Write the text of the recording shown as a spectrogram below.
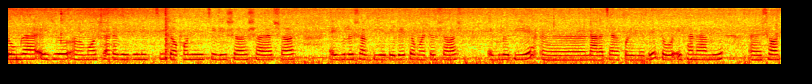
তোমরা এই যে মশলাটা ভেজে নিচ্ছি, তখনই চিলি সস সয়া সস এইগুলো সব দিয়ে দেবে টমেটো সস এগুলো দিয়ে নাড়াচাড়া করে নেবে। তো এখানে আমি সস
